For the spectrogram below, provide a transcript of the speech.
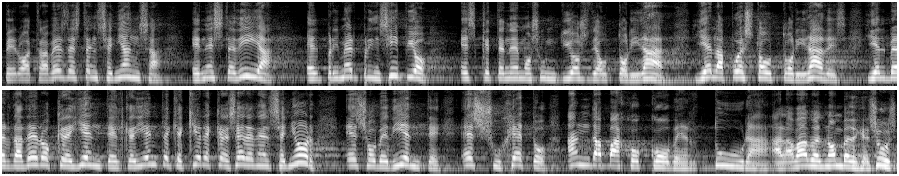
Pero a través de esta enseñanza, en este día, el primer principio es que tenemos un Dios de autoridad y Él ha puesto autoridades y el verdadero creyente, el creyente que quiere crecer en el Señor, es obediente, es sujeto, anda bajo cobertura. Alabado el nombre de Jesús.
